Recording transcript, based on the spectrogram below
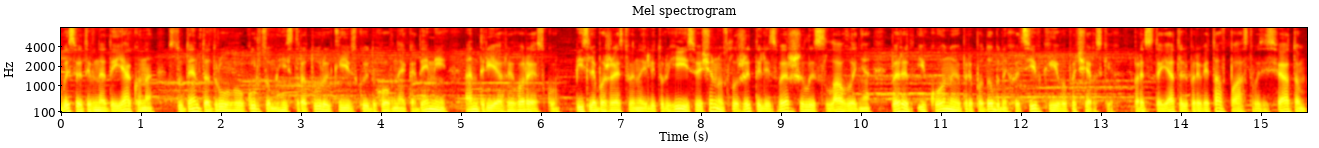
висвятив на диякона студента другого курсу магістратури Київської духовної академії Андрія Григореску. Після божественної літургії священнослужителі звершили славлення перед іконою преподобних отців Києво-Печерських. Предстоятель привітав паству зі святом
